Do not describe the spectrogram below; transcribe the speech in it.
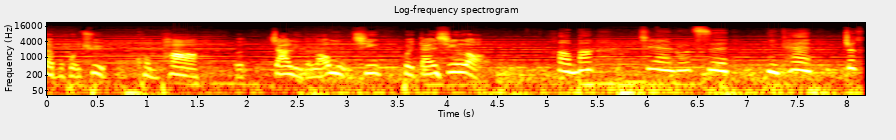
再不回去。恐怕，呃，家里的老母亲会担心了。好吧，既然如此，你看这个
